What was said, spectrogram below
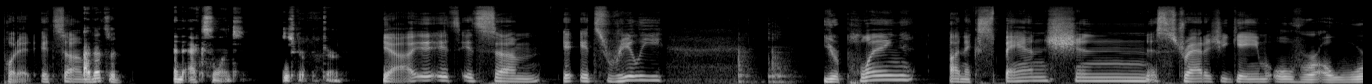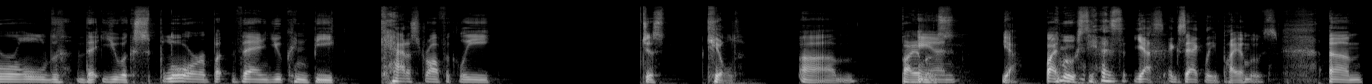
put it. It's um, Uh, that's a an excellent descriptive term. Yeah, it, it's it's um it, it's really you're playing an expansion strategy game over a world that you explore, but then you can be catastrophically just killed. Um, By a moose. and yeah, by moose. Yes, yes, exactly, by a moose. Um,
